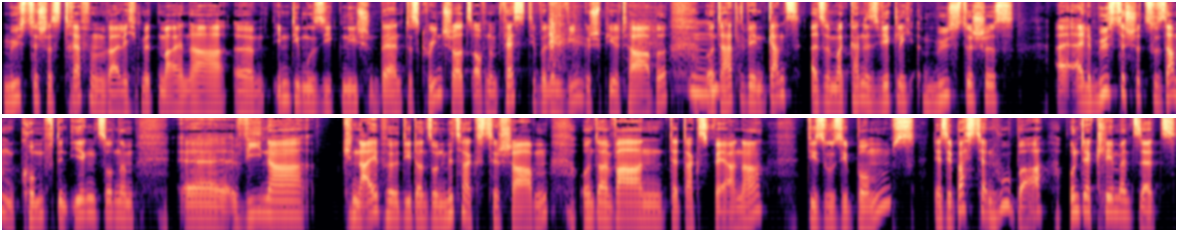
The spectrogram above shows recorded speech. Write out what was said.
mystisches Treffen, weil ich mit meiner ähm, Indie-Musik-Nischenband The Screenshots auf einem Festival in Wien gespielt habe. Und da hatten wir ein ganz, also man kann es wirklich mystisches, äh, eine mystische Zusammenkunft in irgendeinem äh, Wiener Kneipe, die dann so einen Mittagstisch haben. Und dann waren der Dax Werner, die Susi Bums, der Sebastian Huber und der Clement Setz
